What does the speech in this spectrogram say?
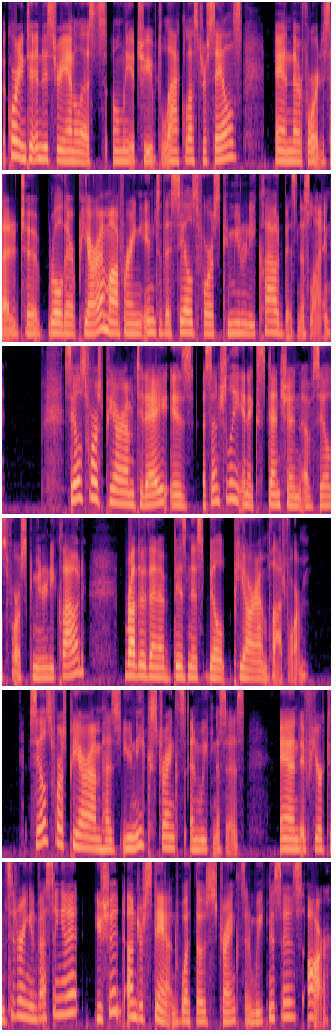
according to industry analysts, only achieved lackluster sales and therefore decided to roll their PRM offering into the Salesforce Community Cloud business line. Salesforce PRM today is essentially an extension of Salesforce Community Cloud rather than a business built PRM platform. Salesforce PRM has unique strengths and weaknesses, and if you're considering investing in it, you should understand what those strengths and weaknesses are.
